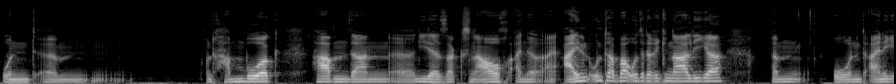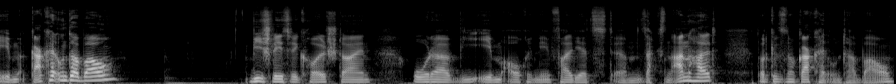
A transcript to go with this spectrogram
und, ähm, und Hamburg haben dann äh, Niedersachsen auch eine, einen Unterbau unter der Regionalliga ähm, und einige eben gar keinen Unterbau, wie Schleswig-Holstein oder wie eben auch in dem Fall jetzt ähm, Sachsen-Anhalt. Dort gibt es noch gar keinen Unterbau.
